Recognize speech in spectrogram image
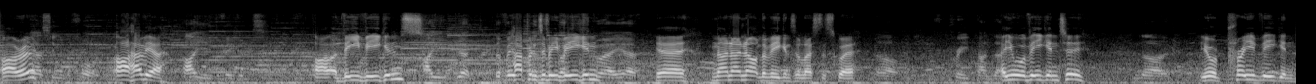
Oh, really? I've seen it before. Oh, have you? Are you the vegans? Uh, the vegans? Are you yeah, the vegans Happen to be vegan? Square, yeah. Yeah. No, no, not the vegans of Leicester Square. No. Pre-pandemic. Are you a vegan too? No. You're a pre-vegan.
